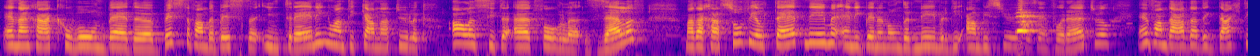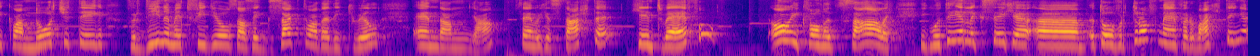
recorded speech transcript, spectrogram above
En dan ga ik gewoon bij de beste van de beste in training. Want ik kan natuurlijk alles zitten uitvogelen zelf. Maar dat gaat zoveel tijd nemen en ik ben een ondernemer die ambitieus is en vooruit wil. En vandaar dat ik dacht, ik kwam Noortje tegen, verdienen met video's, dat is exact wat ik wil. En dan ja, zijn we gestart, hè? geen twijfel. Oh, ik vond het zalig. Ik moet eerlijk zeggen, uh, het overtrof mijn verwachtingen.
